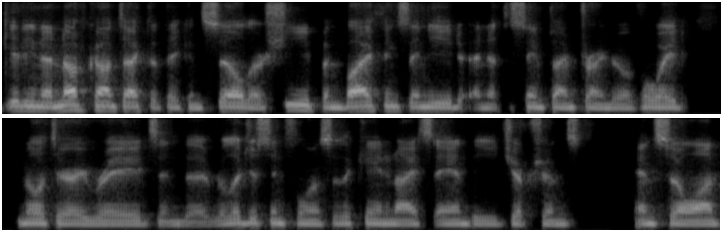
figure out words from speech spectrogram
getting enough contact that they can sell their sheep and buy things they need, and at the same time trying to avoid military raids and the religious influence of the Canaanites and the Egyptians and so on.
